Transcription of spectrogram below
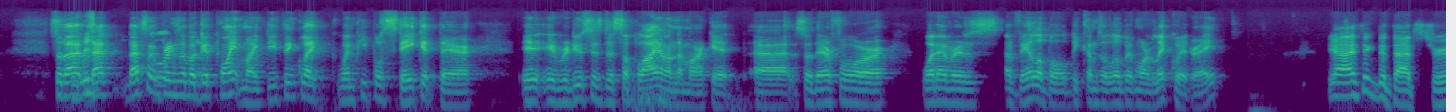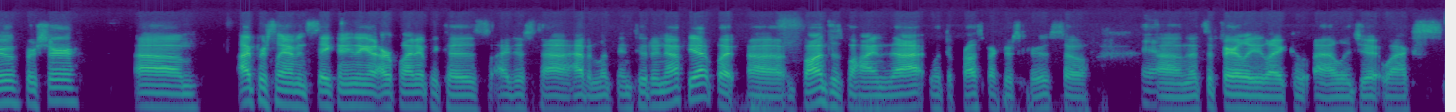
So that we- that that's what brings up a good point, Mike. Do you think like when people stake it there, it, it reduces the supply on the market, uh, so therefore whatever's available becomes a little bit more liquid, right? Yeah, I think that that's true for sure. Um, I personally haven't staked anything at our planet because I just uh, haven't looked into it enough yet. But uh, Bonds is behind that with the Prospectors Cruise, so Yeah. um, that's a fairly like uh, legit wax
